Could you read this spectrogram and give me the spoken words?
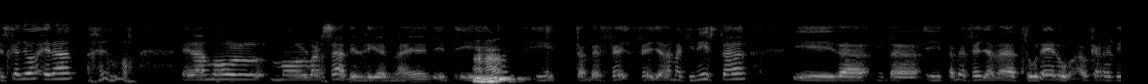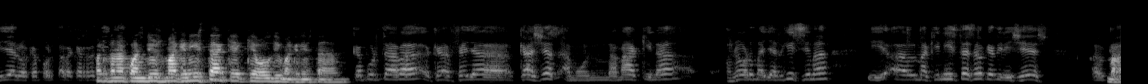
És que jo era, era molt, molt versàtil, diguem-ne, eh? I, i, Mhm. i també fe, feia de maquinista i, de, de, i també feia de torero, el carretillero, el que porta la carretilla, Perdona, quan dius maquinista, què, què vol dir maquinista? que portava, que feia caixes amb una màquina enorme, llarguíssima, i el maquinista és el que dirigeix, el que,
